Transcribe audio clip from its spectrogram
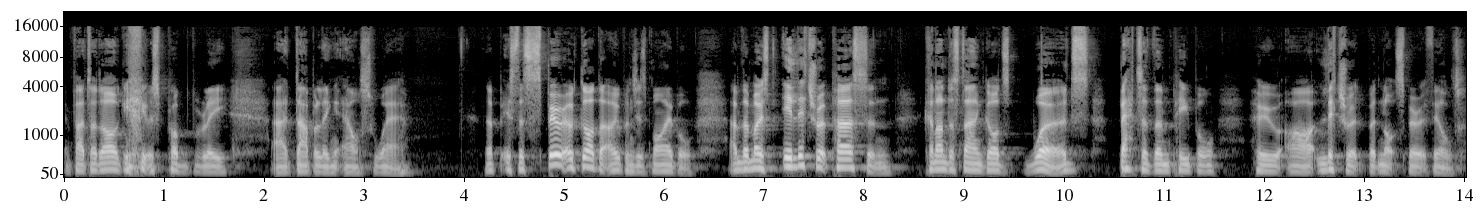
In fact, I'd argue he was probably uh, dabbling elsewhere. It's the Spirit of God that opens his Bible. And the most illiterate person can understand God's words better than people who are literate but not spirit filled.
